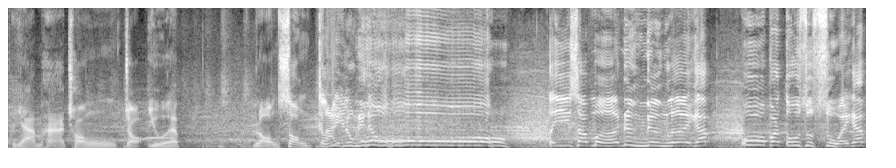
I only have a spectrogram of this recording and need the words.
พยายามหาช่องเจาะอยู่ครับลองส่องไกลลูกนี้โอ้โห ตีเสมอหนึ่งหนึ่งเลยครับ โอ้ ประตูสุดสวยครับ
